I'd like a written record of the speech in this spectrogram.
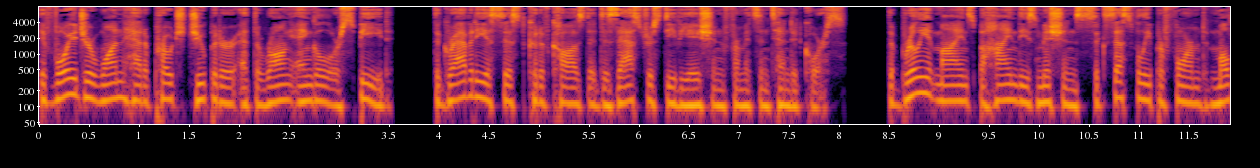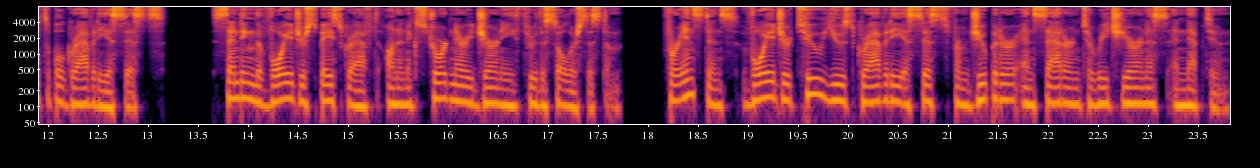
If Voyager 1 had approached Jupiter at the wrong angle or speed, the gravity assist could have caused a disastrous deviation from its intended course. The brilliant minds behind these missions successfully performed multiple gravity assists, sending the Voyager spacecraft on an extraordinary journey through the solar system. For instance, Voyager 2 used gravity assists from Jupiter and Saturn to reach Uranus and Neptune.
